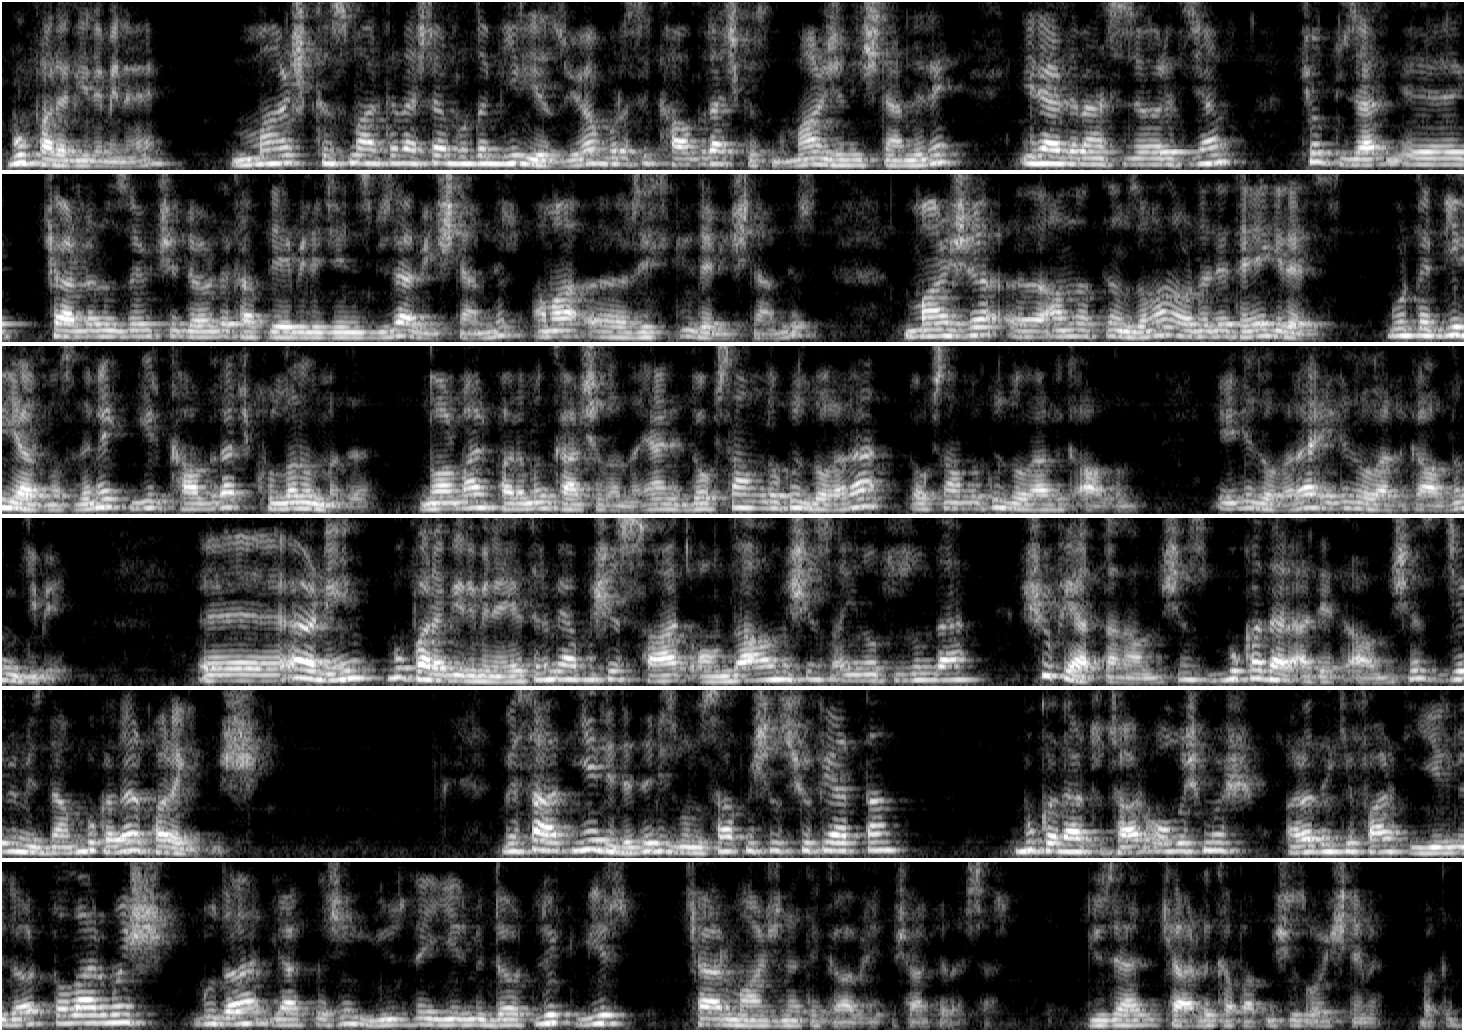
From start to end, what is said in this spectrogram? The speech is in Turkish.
bu para birimine marj kısmı arkadaşlar burada 1 yazıyor. Burası kaldıraç kısmı. Marjın işlemleri ileride ben size öğreteceğim. Çok güzel e, karlarınızı 3'e 4'e katlayabileceğiniz güzel bir işlemdir. Ama e, riskli de bir işlemdir. Marjı e, anlattığım zaman orada detaya gireriz. Burada bir yazması demek bir kaldıraç kullanılmadı. Normal paramın karşılığında yani 99 dolara 99 dolarlık aldım. 50 dolara 50 dolarlık aldım gibi. Ee, örneğin bu para birimine yatırım yapmışız. Saat 10'da almışız ayın 30'unda. Şu fiyattan almışız. Bu kadar adet almışız. Cebimizden bu kadar para gitmiş. Ve saat 7'de de biz bunu satmışız şu fiyattan. Bu kadar tutar oluşmuş. Aradaki fark 24 dolarmış. Bu da yaklaşık %24'lük bir kar marjına tekabül etmiş arkadaşlar. Güzel karlı kapatmışız o işlemi. Bakın.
